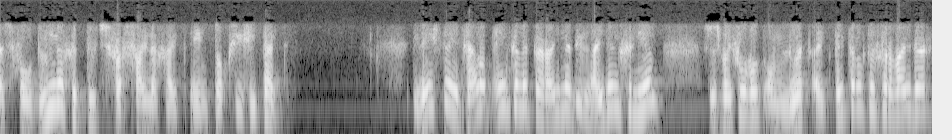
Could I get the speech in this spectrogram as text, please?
is voldoende getoets vir veiligheid en toksisiteit. Die Weste het wel op enkele terreine die leiding geneem, soos byvoorbeeld om lood uit petrol te verwyder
